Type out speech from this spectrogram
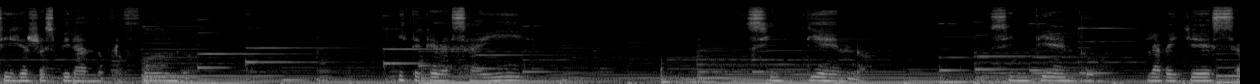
Sigues respirando profundo y te quedas ahí sintiendo, sintiendo la belleza.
